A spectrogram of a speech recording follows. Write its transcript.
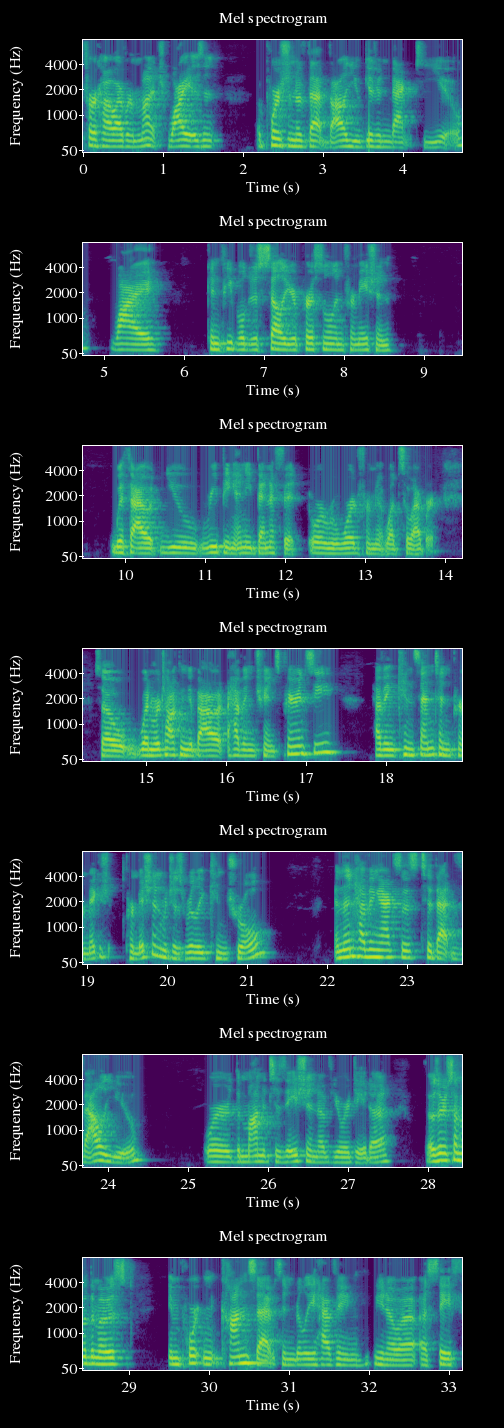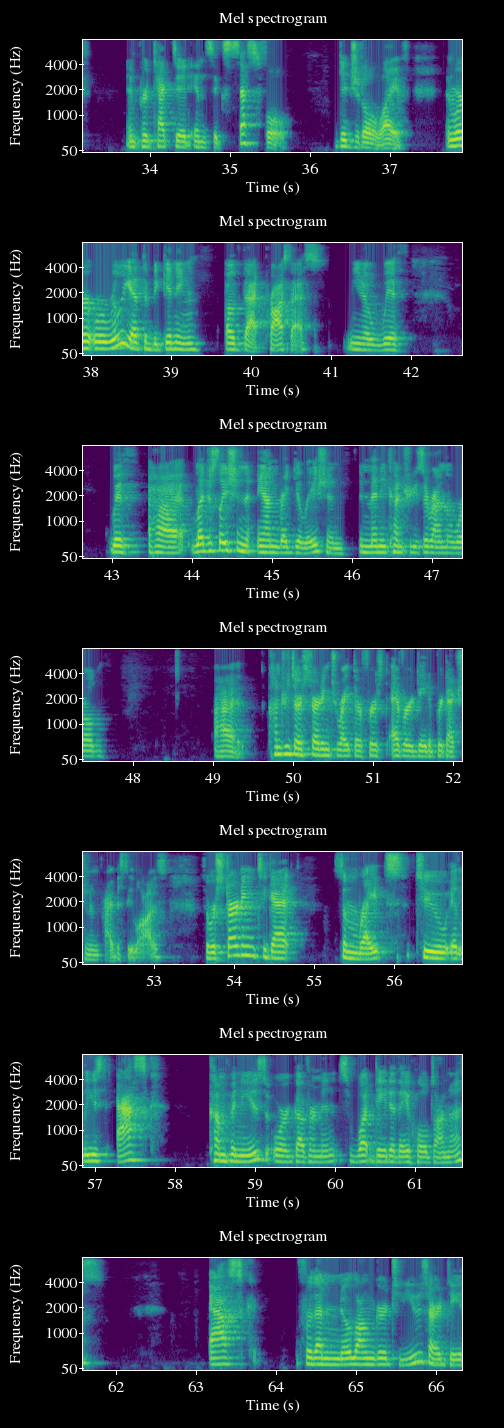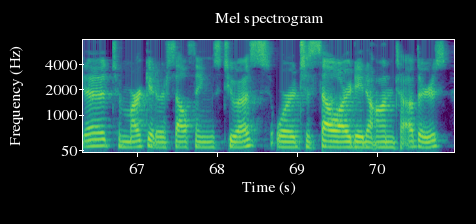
for however much, why isn't a portion of that value given back to you? Why can people just sell your personal information without you reaping any benefit or reward from it whatsoever. So when we're talking about having transparency, having consent and permission, which is really control, and then having access to that value or the monetization of your data, those are some of the most important concepts in really having, you know, a, a safe and protected and successful digital life. And we're, we're really at the beginning of that process you know with with uh, legislation and regulation in many countries around the world uh, countries are starting to write their first ever data protection and privacy laws. So we're starting to get some rights to at least ask companies or governments what data they hold on us ask for them no longer to use our data to market or sell things to us or to sell our data on to others,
